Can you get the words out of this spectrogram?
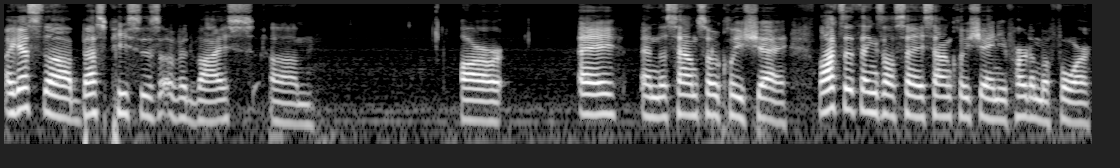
I guess the best pieces of advice um, are A, and this sounds so cliche. Lots of things I'll say sound cliche, and you've heard them before.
